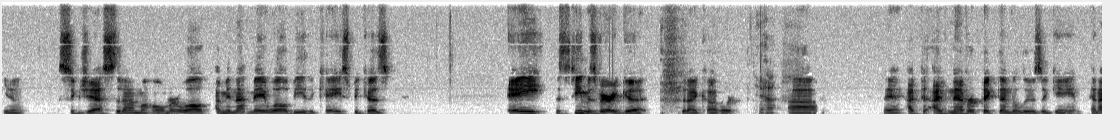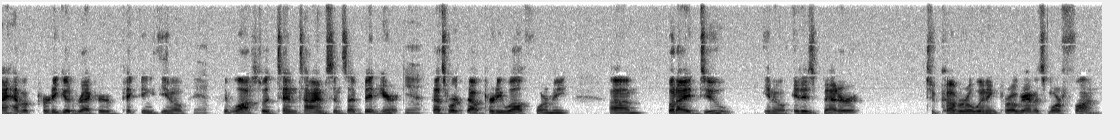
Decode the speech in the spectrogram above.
you know, suggest that I'm a homer. Well, I mean that may well be the case because a this team is very good that I cover. Yeah. Um, I, have never picked them to lose a game, and I have a pretty good record of picking. You know, yeah. they've lost what ten times since I've been here. Yeah. That's worked out pretty well for me. Um, but I do, you know, it is better to cover a winning program. It's more fun.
